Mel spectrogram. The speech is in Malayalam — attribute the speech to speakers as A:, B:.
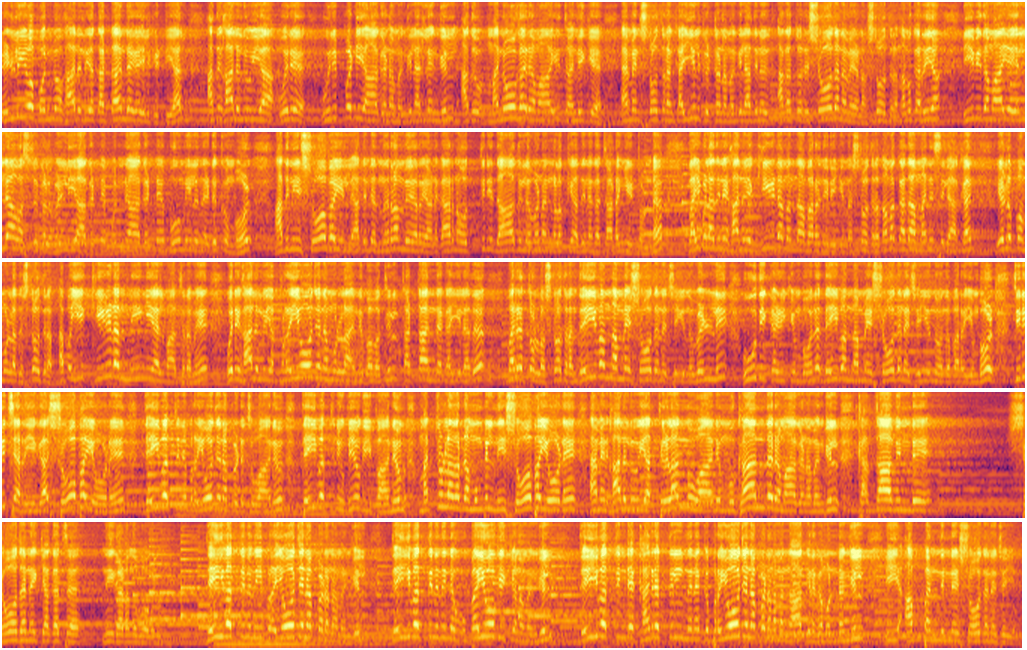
A: വെള്ളിയോ പൊന്നോ ഹാലലിയോ തട്ടാന്റെ കയ്യിൽ കിട്ടിയാൽ അത് ഹാലലൂയ ഒരു ഉരുപ്പടിയാകണമെങ്കിൽ അല്ലെങ്കിൽ അത് മനോഹരമായി തനിക്ക് ഐ മീൻ സ്തോത്രം കയ്യിൽ കിട്ടണമെങ്കിൽ അതിന് അകത്തൊരു ശോധന വേണം. സ്തോത്രം. നമുക്കറിയാം ഈ വിധമായ എല്ലാ വസ്തുക്കളും വെള്ളിയാകട്ടെ പൊന്നാകട്ടെ ഭൂമിയിൽ നിന്ന് എടുക്കുമ്പോൾ അതിന് ഈ ശോഭയില്ല അതിന്റെ നിറം വേറെയാണ്. കാരണം ഒത്തിരി ധാതു ലവണങ്ങളൊക്കെ അതിനകത്ത് അടങ്ങിയിട്ടുണ്ട്. ബൈബിൾ അതിനെ ഹാലുയ കീടമെന്നാ പറഞ്ഞിരിക്കുന്ന സ്തോത്രം. നമുക്കതാ മനസ്സിലാക്കാൻ എളുപ്പമുള്ളത്. സ്തോത്രം. അപ്പൊ ഈ കീടം നീങ്ങിയാൽ മാത്രമേ ഒരു ഹാലലുയ പ്രയോജനമുള്ള അനുഭവത്തിൽ തട്ടാന്റെ കയ്യിൽ അത് വരത്തുള്ളൂ. സ്തോത്രം. ദൈവം നമ്മെ ശോധന ചെയ്യുന്നു. വെള്ളി ഊതി കഴിക്കും പോലെ ദൈവം നമ്മെ ശോധന ചെയ്യുന്നു എന്ന് പറയുമ്പോൾ തിരിച്ചറിയുക ശോഭയോടെ ദൈവത്തിന് പ്രയോജനപ്പെടുത്തുവാനും ദൈവത്തിന് ഉപയോഗിക്കാനും മറ്റുള്ളവരുടെ മുമ്പിൽ നീ ശോഭയോടെ ഐ മീൻ ഹാലലൂയ തിളങ്ങുവാനും മുഖാന്തരമാകണമെങ്കിൽ കർത്താവിന്റെ ശോധനയ്ക്കകത്ത് നീ കടന്നു പോകണം ദൈവത്തിന് നീ പ്രയോജനപ്പെടണമെങ്കിൽ ദൈവത്തിന് നിന്നെ ഉപയോഗിക്കണമെങ്കിൽ ദൈവത്തിന്റെ കരത്തിൽ നിനക്ക് പ്രയോജനപ്പെടണമെന്ന് ആഗ്രഹമുണ്ടെങ്കിൽ ഈ അപ്പൻ നിന്നെ ശോധന ചെയ്യും.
